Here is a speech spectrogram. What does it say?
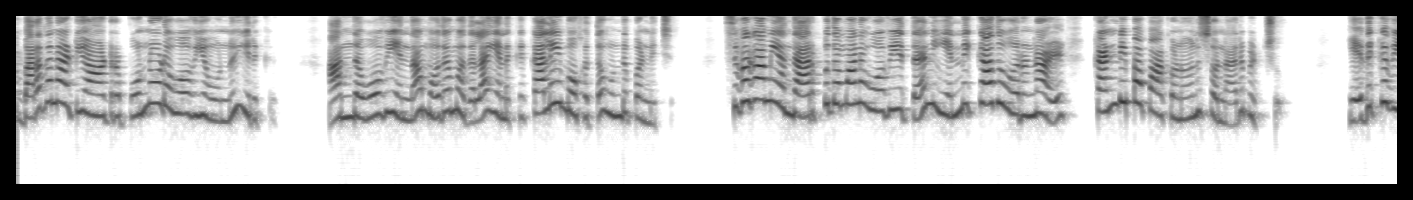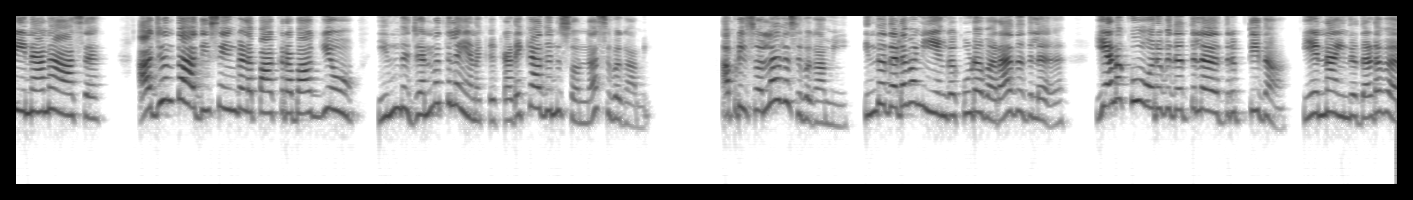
பரதநாட்டியம் ஆடுற பொண்ணோட ஓவியம் ஒன்றும் இருக்கு. அந்த ஓவியம் தான் முத முதலா எனக்கு கலை மோகத்தை உண்டு பண்ணுச்சு. சிவகாமி அந்த அற்புதமான ஓவியத்தை நீ என்னைக்காவது ஒரு நாள் கண்டிப்பா பார்க்கணும்னு சொன்னாரு பிட்சு எதுக்கு வீணான ஆசை? அஜந்தா அதிசயங்களை பாக்குற பாக்கியம் இந்த ஜென்மத்துல எனக்கு கிடைக்காதுன்னு சொன்னா சிவகாமி. அப்படி சொல்லாத சிவகாமி இந்த தடவை நீ எங்க கூட வராததுல எனக்கும் ஒரு விதத்துல திருப்தி தான். ஏன்னா இந்த தடவை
